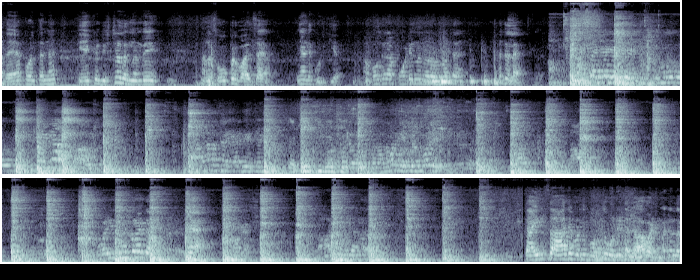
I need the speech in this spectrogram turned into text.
അതേപോലെ തന്നെ കേക്ക് ഇഷ്ടമല്ല എന്തേ? നല്ല സൂപ്പർ പാൽച്ചായ. ഞാൻ കുടിക്കുക. അപ്പോൾ തന്നെ ആ പൊടി ഒന്നും പറ്റല്ലേ? ടൈൽസ് ആദ്യം ഇവിടുന്ന് പുറത്ത് കൊണ്ടിട്ട ലാഭമാണ് മറ്റെന്താ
